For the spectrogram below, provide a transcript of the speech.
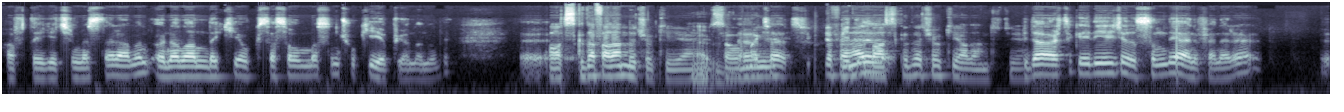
haftayı geçirmesine rağmen ön alandaki o kısa savunmasını çok iyi yapıyor Nanili. Ee, Baskıda falan da çok iyi yani. Evet. Savunmayı evet evet. işte Fener de- baskıda çok iyi alan tutuyor. Bir de artık eli iyice ısındı yani Fener'e. Ee,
